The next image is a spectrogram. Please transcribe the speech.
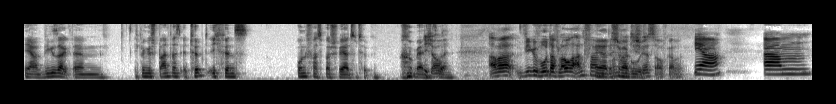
ja wie gesagt, ähm, ich bin gespannt, was ihr tippt. Ich finde es unfassbar schwer zu tippen, um ehrlich ich zu sein. Aber wie gewohnt darf Laura anfangen. Ja, das ist schon mal gut. die schwerste Aufgabe. Ja. Ähm,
